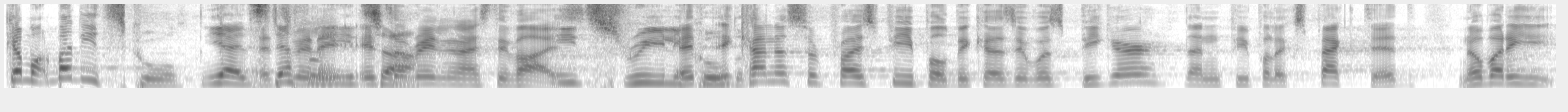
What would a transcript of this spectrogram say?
Come on, but it's cool. Yeah, it's, It's, definitely really, it's, it's a really nice device. it's really it, cool. It kind of surprised people because it was bigger than people expected. Nobody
